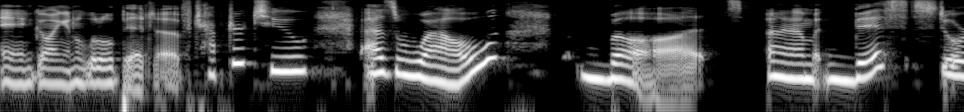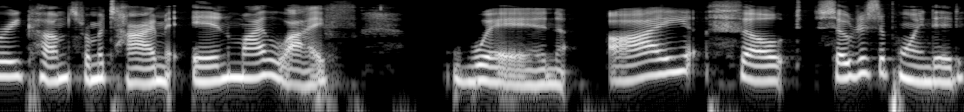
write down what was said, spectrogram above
and going in a little bit of chapter 2 as well. But um, this story comes from a time in my life when I felt so disappointed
